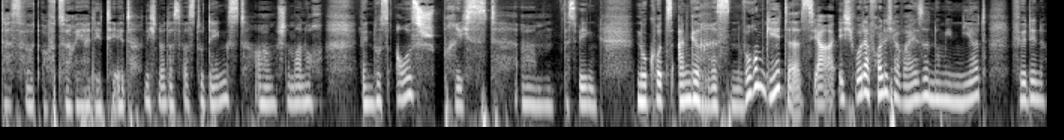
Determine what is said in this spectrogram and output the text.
Das wird oft zur Realität. Nicht nur das, was du denkst, äh, schlimmer noch, wenn du es aussprichst. Ähm, deswegen nur kurz angerissen. Worum geht es? Ja, ich wurde erfreulicherweise nominiert für den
